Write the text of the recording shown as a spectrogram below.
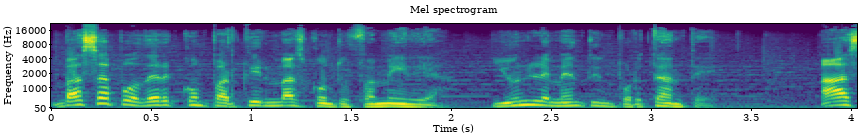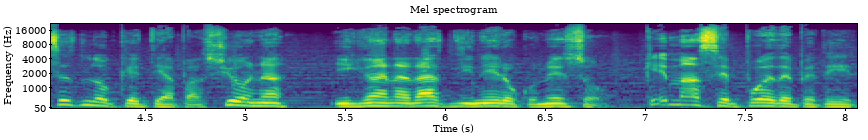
Vas a poder compartir más con tu familia y un elemento importante, haces lo que te apasiona y ganarás dinero con eso. ¿Qué más se puede pedir?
